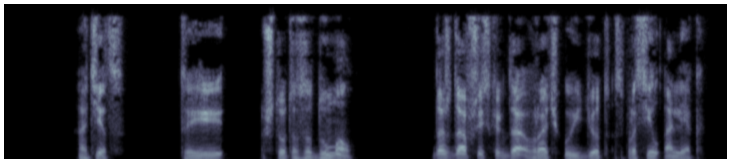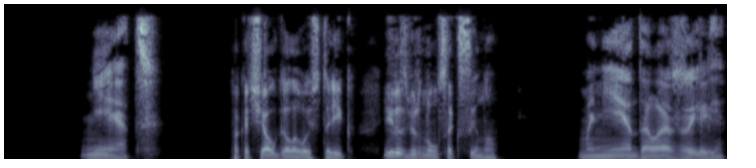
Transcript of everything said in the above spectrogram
— Отец, ты что-то задумал? Дождавшись, когда врач уйдет, спросил Олег. — Нет, — покачал головой старик и развернулся к сыну. — Мне доложили,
